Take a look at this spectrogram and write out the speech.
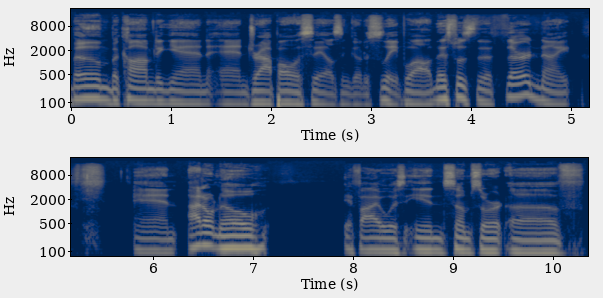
boom, becalmed again and drop all the sails and go to sleep. Well, this was the third night, and I don't know if I was in some sort of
